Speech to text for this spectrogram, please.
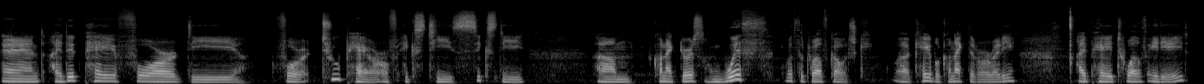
And I did pay for the for two pair of XT60 um, connectors with with the 12 gauge uh, cable connected already. I paid 12.88,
